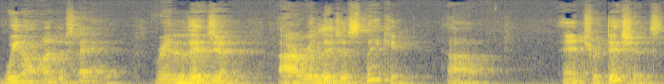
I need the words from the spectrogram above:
We don't understand it. Religion, our religious thinking uh, and traditions,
